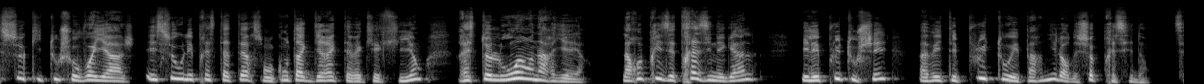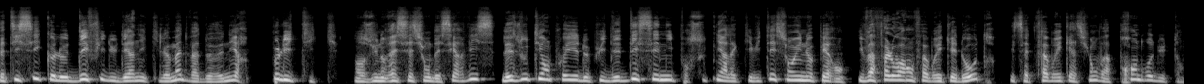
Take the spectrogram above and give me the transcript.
ceux qui touchent au voyage et ceux où les prestataires sont en contact direct avec les clients restent loin en arrière. La reprise est très inégale et les plus touchés avaient été plutôt épargnés lors des chocs précédents. C'est ici que le défi du dernier kilomètre va devenir politique. Dans une récession des services, les outils employés depuis des décennies pour soutenir l'activité sont inopérants. Il va falloir en fabriquer d'autres et cette fabrication va prendre du temps.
